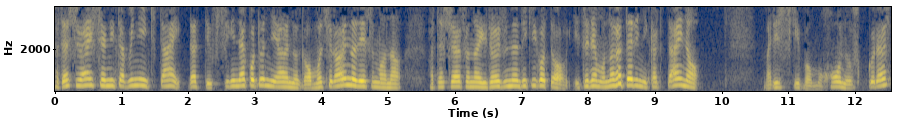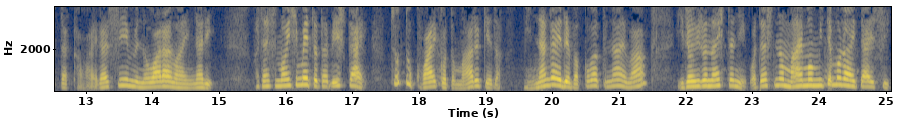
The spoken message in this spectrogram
私は一緒に旅に行きたい。だって不思議なことに会うのが面白いのですもの。私はそのいろいろな出来事をいずれ物語に書きたいの。マリ式部も頬のふっくらした可愛らしい目のわらわになり、私も姫と旅したい。ちょっと怖いこともあるけど、みんながいれば怖くないわ。いろいろな人に私の前も見てもらいたいし、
